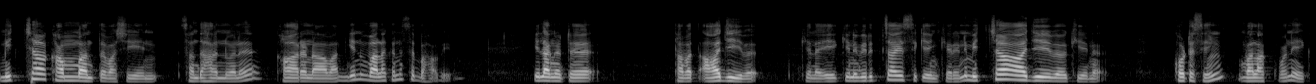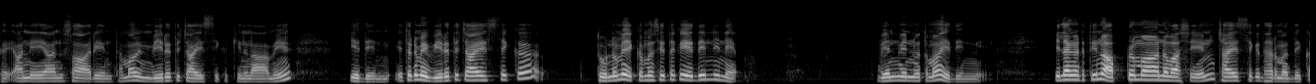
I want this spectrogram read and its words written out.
මිච්ඡා කම්මන්ත වශයෙන් සඳහන් වන කාරණාවන්ගෙන් වළකන ස්වභාවය. ඊළඟට තවත් ආජීව කියලා ඒ කියන විරිතචයසිකයෙන් කෙරෙන්නේ මිච්ඡා ආජීව කියන කොටසින් වළක්වන එක. අනේ අනුසාරයෙන් තමයි විරති චෛසික කියන නාමය යෙදෙන්නේ. එතකොට මේ විරති චෛසික තුනම එකම සිතක යෙදෙන්නේ නැහැ. වෙන වෙනම තමයි යෙදෙන්නේ. ඊළඟට තියෙන අප්‍රමාණ වශයෙන් චෛසික ධර්ම දෙකක්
